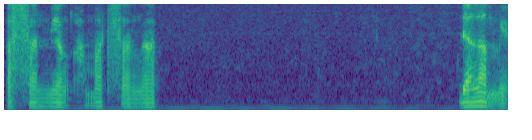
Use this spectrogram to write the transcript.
pesan yang amat sangat dalam ya.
